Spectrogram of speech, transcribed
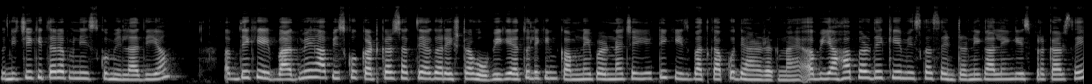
तो नीचे की तरफ़ मैंने इसको मिला दिया। अब देखिए, बाद में आप इसको कट कर सकते हैं। अगर एक्स्ट्रा हो भी गया तो लेकिन कम नहीं पड़ना चाहिए। ठीक है इस बात का आपको ध्यान रखना है। अब यहाँ पर देखिए, हम इसका सेंटर निकालेंगे इस प्रकार से।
